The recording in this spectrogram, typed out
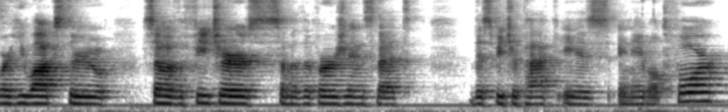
where he walks through some of the features, some of the versions that this feature pack is enabled for,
